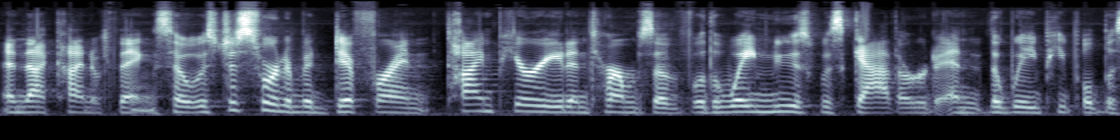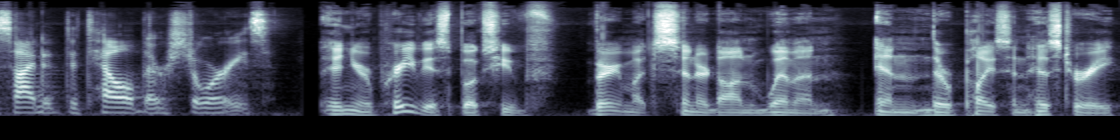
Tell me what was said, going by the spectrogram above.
and that kind of thing. So it was just sort of a different time period in terms of the way news was gathered and the way people decided to tell their stories. In your previous books, you've very much centered on women and their place in history.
